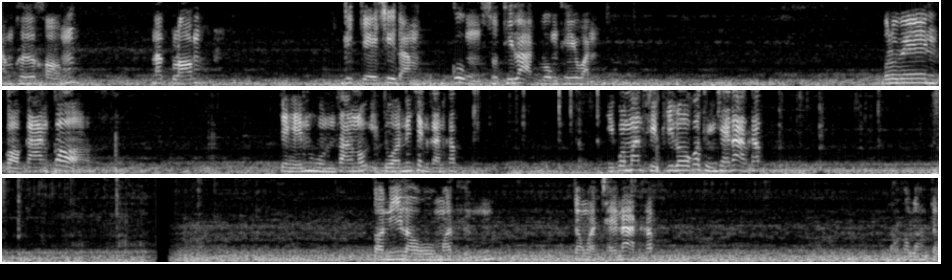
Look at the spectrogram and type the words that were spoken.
อำเภอของนักร้องลิเกชื่อดังกุ้งสุทธิราชวงเทวัน บริเวณเกาะกลางก็ จะเห็นหุ่นฟางนกอีกตัวนี้เช่นกันครับ อีกประมาณสิบกิโลก็ถึงชัยนาทครับ ตอนนี้เรามาถึงจังหวัดชัยนาทครับ เรากำลังจะ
